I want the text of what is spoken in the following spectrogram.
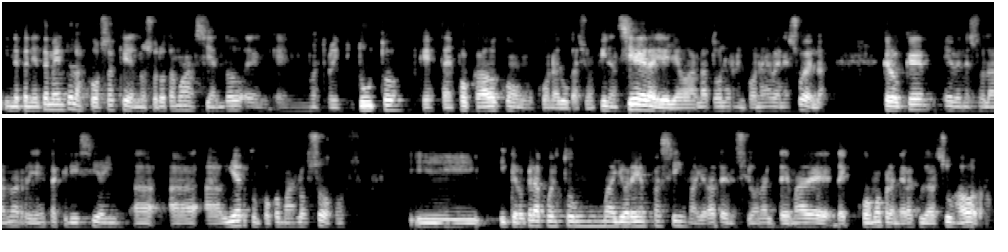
independientemente de las cosas que nosotros estamos haciendo en, nuestro instituto, que está enfocado con, con, la educación financiera y de llevarla a todos los rincones de Venezuela, creo que el venezolano a raíz de esta crisis ha, ha, ha abierto un poco más los ojos y, creo que le ha puesto un mayor énfasis, mayor atención al tema de, cómo aprender a cuidar sus ahorros.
